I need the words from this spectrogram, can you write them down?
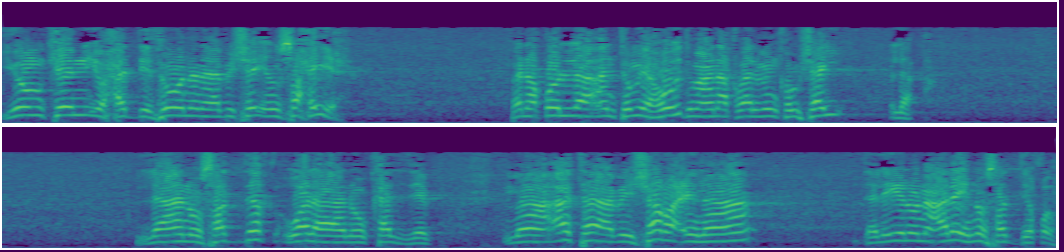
يمكن يحدثوننا بشيء صحيح فنقول لا أنتم يهود ما نقبل منكم شيء. لا. لا نصدق ولا نكذب. ما أتى بشرعنا دليل عليه نصدقه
